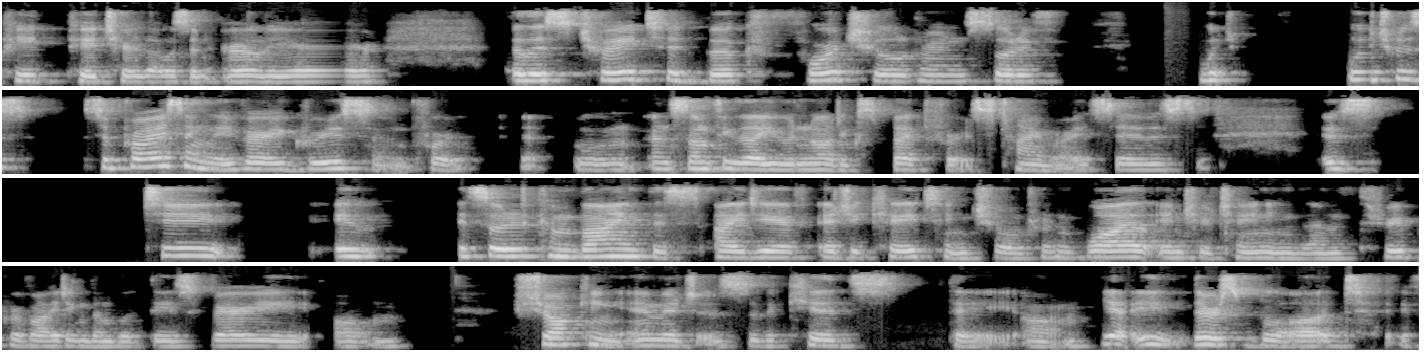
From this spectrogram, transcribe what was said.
Struwwelpeter. Peter, that was an earlier illustrated book for children, sort of, which which was surprisingly very gruesome for um, and something that you would not expect for its time, right? So it was, it was to, it, it sort of combined this idea of educating children while entertaining them through providing them with these very um, shocking images. So the kids, they, um, yeah, there's blood. If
